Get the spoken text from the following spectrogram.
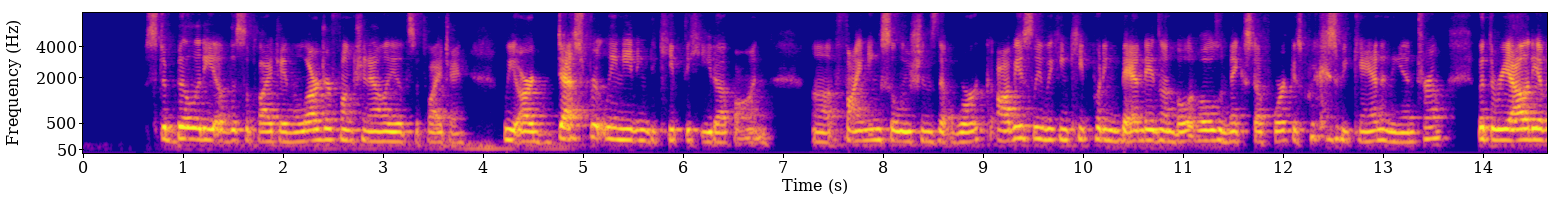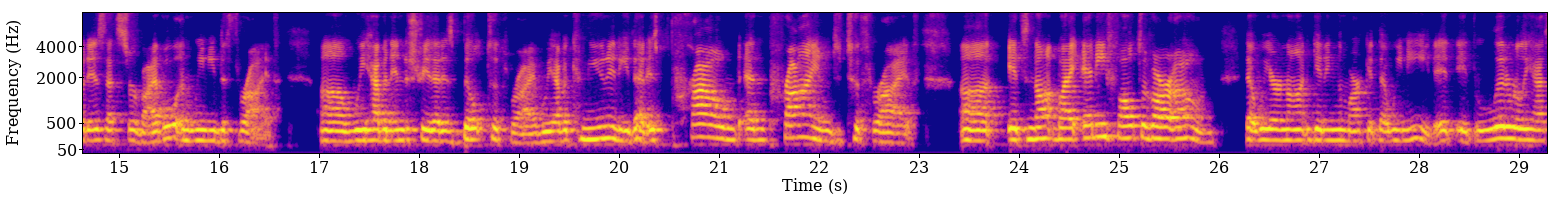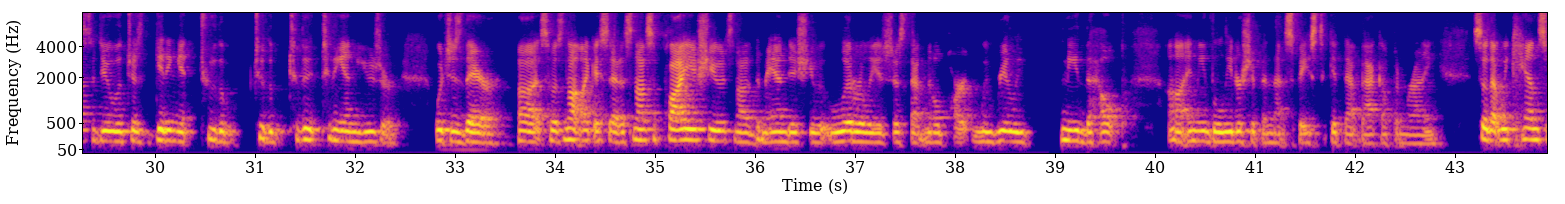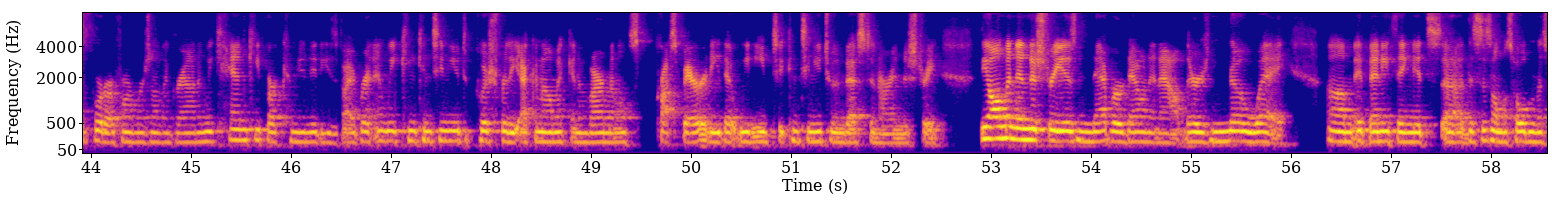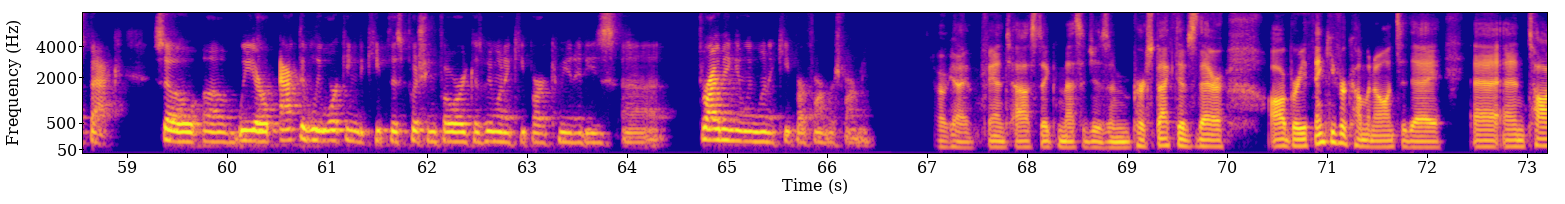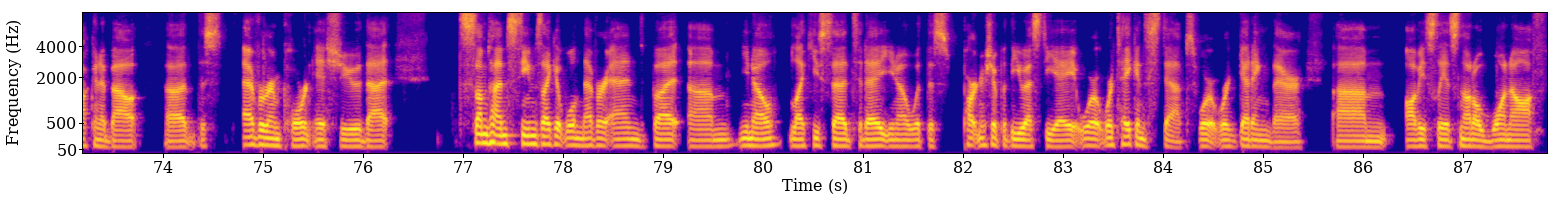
stability of the supply chain the larger functionality of the supply chain we are desperately needing to keep the heat up on uh, finding solutions that work. Obviously, we can keep putting band aids on bullet holes and make stuff work as quick as we can in the interim. But the reality of it is that's survival and we need to thrive. Uh, we have an industry that is built to thrive. We have a community that is proud and primed to thrive. Uh, it's not by any fault of our own that we are not getting the market that we need. It, it literally has to do with just getting it to the to the to the to the end user, which is there. Uh, so it's not like I said, it's not a supply issue. It's not a demand issue. It literally is just that middle part, and we really need the help uh, and need the leadership in that space to get that back up and running so that we can support our farmers on the ground and we can keep our communities vibrant and we can continue to push for the economic and environmental prosperity that we need to continue to invest in our industry. The almond industry is never down and out. There's no way. Um, if anything, it's uh, this is almost holding us back. So uh, we are actively working to keep this pushing forward because we want to keep our communities uh, thriving and we want to keep our farmers farming. Okay, fantastic messages and perspectives there. Aubrey, thank you for coming on today and, and talking about uh, this ever important issue that sometimes seems like it will never end but um, you know like you said today you know with this partnership with the usda we're, we're taking steps we're, we're getting there um, obviously it's not a one-off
